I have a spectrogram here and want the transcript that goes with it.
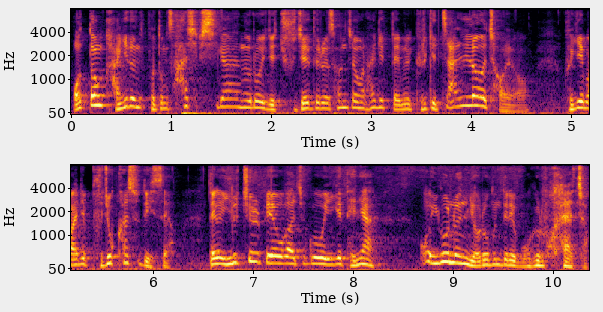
어떤 강의든 보통 40시간으로 이제 주제들을 선정을 하기 때문에 그렇게 잘라져요. 그게 많이 부족할 수도 있어요. 내가 일주일 배워 가지고 이게 되냐? 어 이거는 여러분들의 목으로 가야죠.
